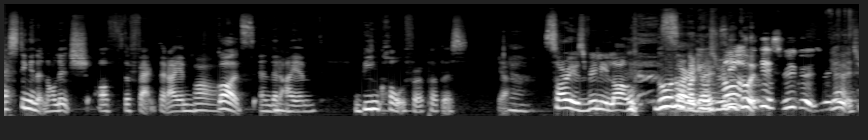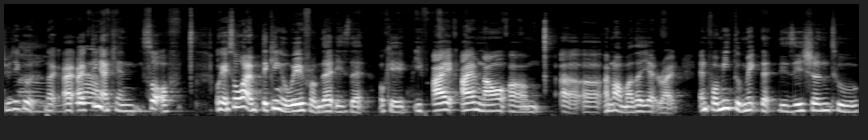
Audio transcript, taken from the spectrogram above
resting in that knowledge of the fact that I am Wow. God's and that Mm. I am being called for a purpose. yeah. Sorry, it was really long. No, no, Sorry, but it was really no, good. It is really good. It's really Yeah, good. it's really good. Wow. Like I, I think I can sort of okay, so what I'm taking away from that is that okay, if I I am now um uh, uh I'm not a mother yet, right? And for me to make that decision to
